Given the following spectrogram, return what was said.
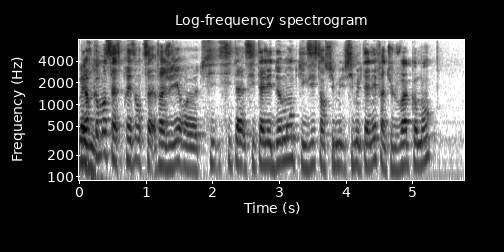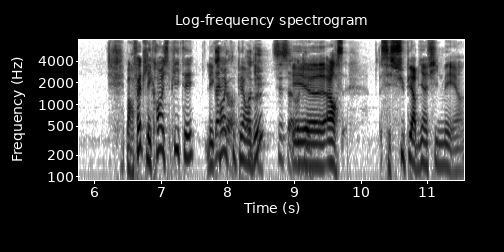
Alors, comment ça se présente ça? Enfin, je veux dire, euh, si, si t'as si t'as les deux mondes qui existent en simu- simultané, enfin, tu le vois comment? Bah, en fait, l'écran est splitté. L'écran est coupé en ok, deux. C'est ça. Et ok. euh, alors, c'est- super bien filmé. hein.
